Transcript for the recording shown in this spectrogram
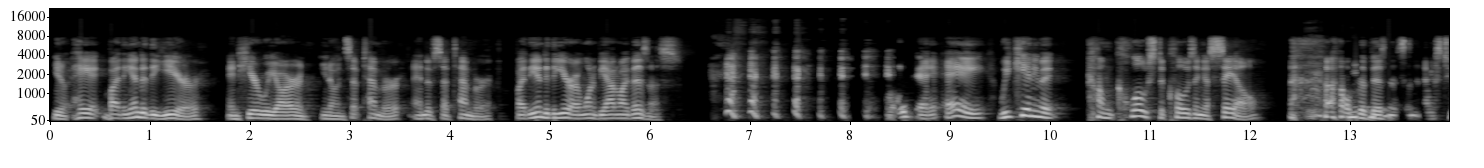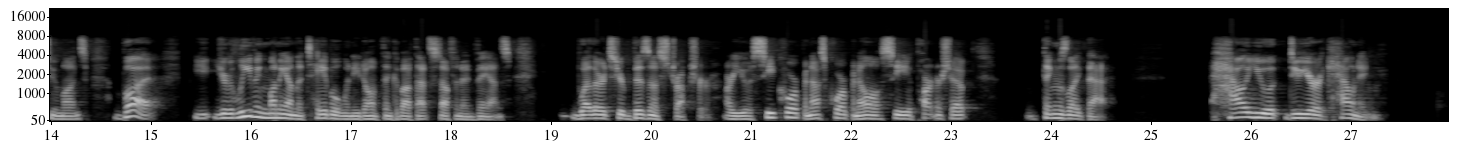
you know, hey, by the end of the year, and here we are, you know, in September, end of September, by the end of the year, I want to be out of my business. okay, A, we can't even come close to closing a sale of the mm-hmm. business in the next two months, but you're leaving money on the table when you don't think about that stuff in advance. Whether it's your business structure, are you a C corp, an S corp, an LLC, a partnership, things like that. How you do your accounting.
